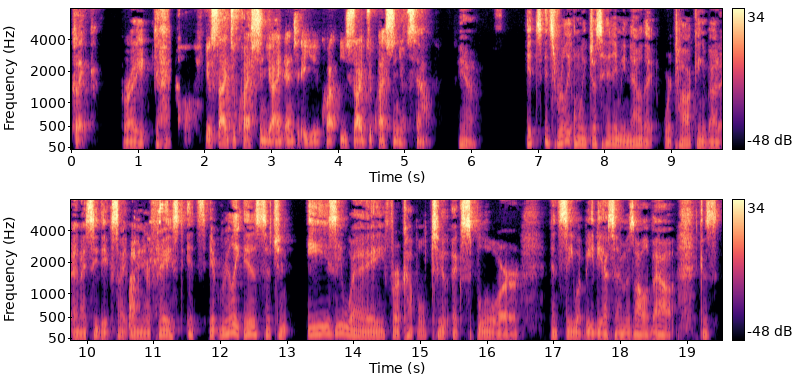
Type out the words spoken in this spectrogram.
click. Right. You start to question your identity. You, you start to question yourself. Yeah. It's, it's really only just hitting me now that we're talking about it and I see the excitement in your face. It's, it really is such an easy way for a couple to explore and see what BDSM is all about. Cause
